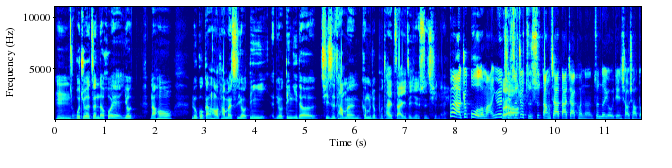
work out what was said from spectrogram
嗯，我觉得真的会有，然后。如果刚好他们是有定义、有定义的，其实他们根本就不太在意这件事情嘞。对啊，就过了嘛，因为其实就只是当下大家可能真的有一点小小的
